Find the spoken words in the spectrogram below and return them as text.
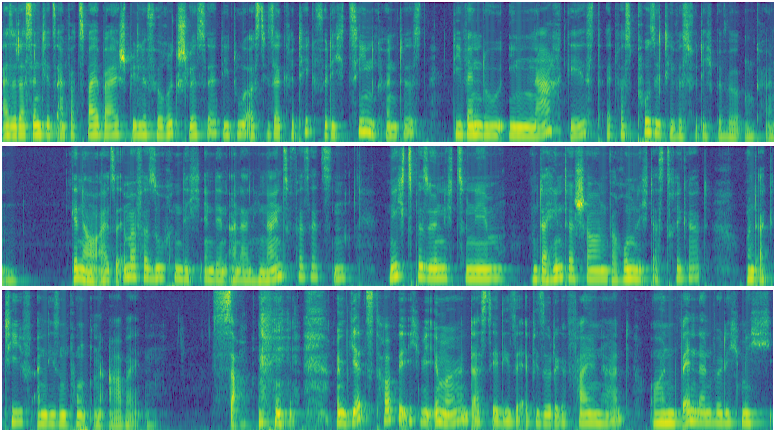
Also das sind jetzt einfach zwei Beispiele für Rückschlüsse, die du aus dieser Kritik für dich ziehen könntest, die, wenn du ihnen nachgehst, etwas Positives für dich bewirken können. Genau, also immer versuchen, dich in den anderen hineinzuversetzen, nichts persönlich zu nehmen und dahinter schauen, warum dich das triggert und aktiv an diesen Punkten arbeiten. So, und jetzt hoffe ich wie immer, dass dir diese Episode gefallen hat. Und wenn, dann würde ich mich,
